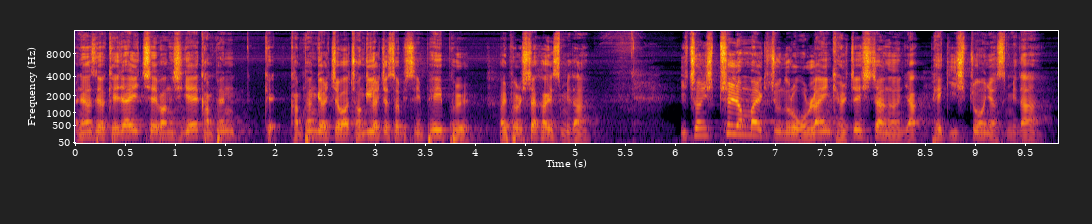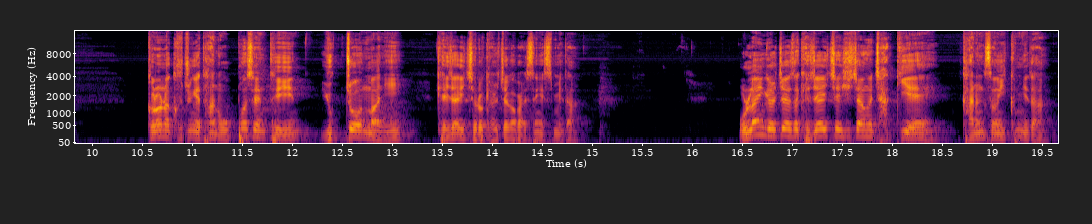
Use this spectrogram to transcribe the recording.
안녕하세요. 계좌이체 방식의 간편, 게- 간편 결제와 정기 결제 서비스인 페이플 발표를 시작하겠습니다. 2017년 말 기준으로 온라인 결제 시장은 약 120조 원이었습니다. 그러나 그 중에 단 5%인 6조 원만이 계좌이체로 결제가 발생했습니다. 온라인 결제에서 계좌이체 시장은 작기에 가능성이 큽니다.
